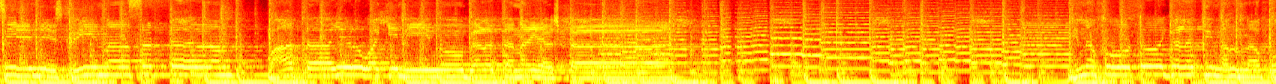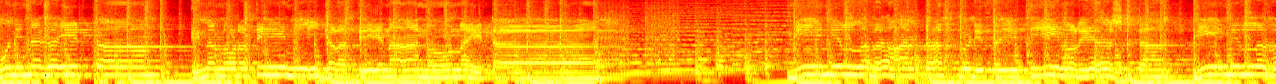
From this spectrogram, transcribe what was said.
ಕೊಡಿಸೀನಿ ಸ್ಕ್ರೀನ ಸಟ್ಟ ಮಾತ ಹೇಳುವಕಿ ನೀನು ಬೆಳತನ ಎಷ್ಟ. ನಿನ್ನ ಫೋಟೋ ಗೆಳತಿ ನನ್ನ ಫೋನಿನಾಗ ಇಟ್ಟ. ದಿನ ನೋಡತೀನಿ ಗೆಳತಿ ನಾನು ನೈಟ ನೀನಿಲ್ಲದ ಆರ್ಟ ಬಡಿತೈತಿ ನೋಡಿ ಅಷ್ಟ. ನೀನಿಲ್ಲದ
